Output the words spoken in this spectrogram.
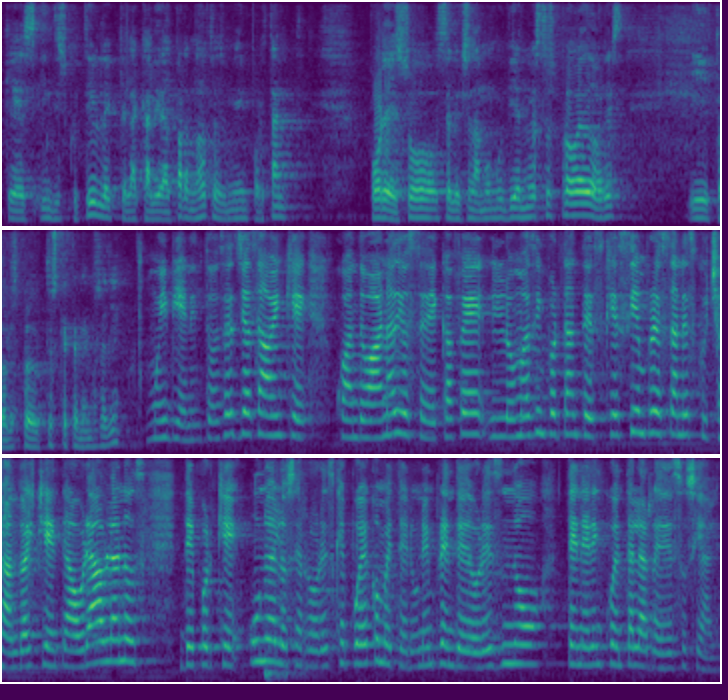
que es indiscutible que la calidad para nosotros es muy importante. Por eso seleccionamos muy bien nuestros proveedores y todos los productos que tenemos allí. Muy bien, entonces ya saben que cuando van a Dios te dé café, lo más importante es que siempre están escuchando al cliente. Ahora háblanos de por qué uno de los errores que puede cometer un emprendedor es no tener en cuenta las redes sociales.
